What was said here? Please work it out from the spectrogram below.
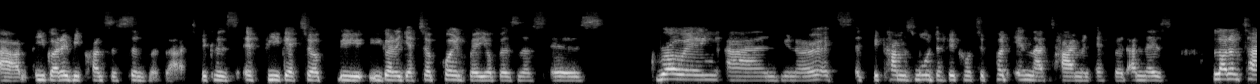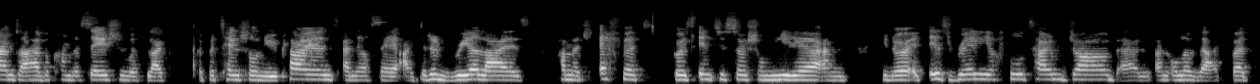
um, you got to be consistent with that because if you get to a, you, you got to get to a point where your business is growing and you know it's it becomes more difficult to put in that time and effort. And there's a lot of times I have a conversation with like a potential new client and they'll say, I didn't realize how much effort goes into social media and you know it is really a full-time job and and all of that. But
